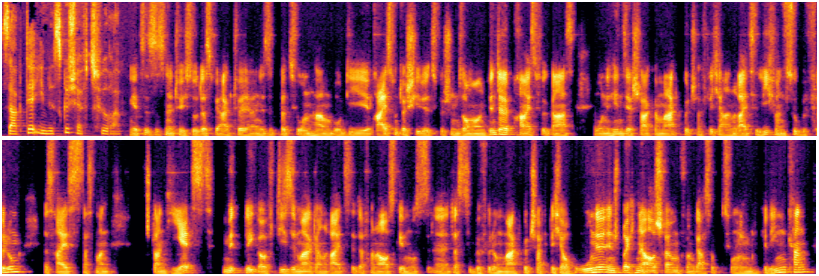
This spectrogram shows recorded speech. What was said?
sagt der Ines Geschäftsführer. Jetzt ist es natürlich so, dass wir aktuell eine Situation haben, wo die Preisunterschiede zwischen Sommer- und Winterpreis für Gas ohnehin sehr starke marktwirtschaftliche Anreize liefern zur Befüllung. Das heißt, dass man Stand jetzt mit Blick auf diese Marktanreize davon ausgehen muss, äh, dass die Befüllung marktwirtschaftlich auch ohne entsprechende Ausschreibung von Gasoptionen gelingen kann.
